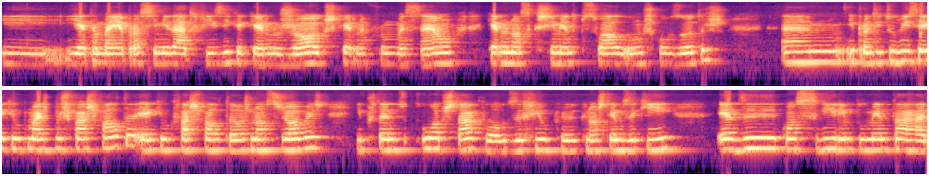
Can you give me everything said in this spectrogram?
e, e, é também a proximidade física, quer nos jogos, quer na formação, quer no nosso crescimento pessoal uns com os outros. Um, e pronto, e tudo isso é aquilo que mais nos faz falta, é aquilo que faz falta aos nossos jovens e, portanto, o obstáculo ou o desafio que, que nós temos aqui é de conseguir implementar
